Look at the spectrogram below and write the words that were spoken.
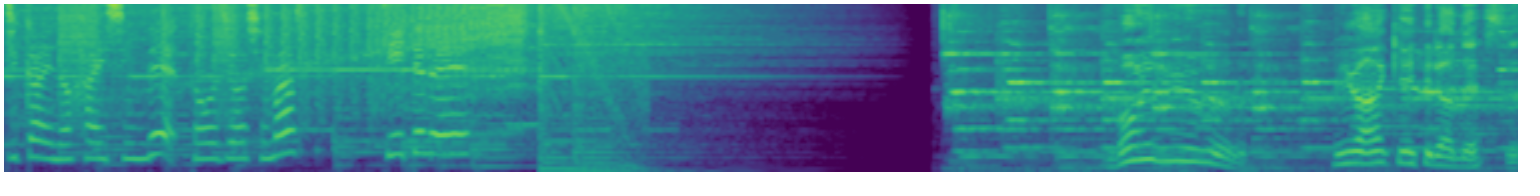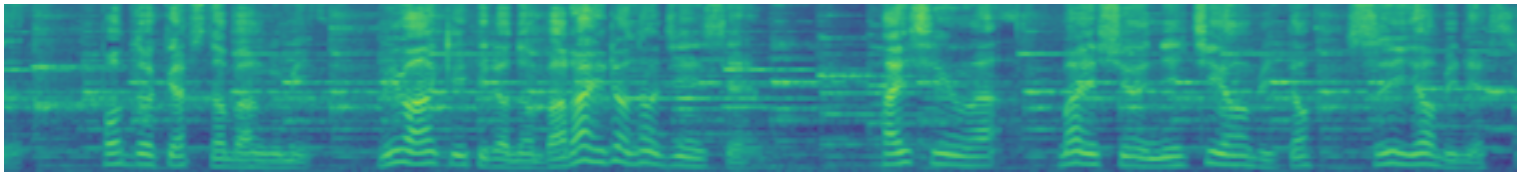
次回の配信で登場します。聞いてね。ボンジュール三輪明宏です。ポッドキャスト番組三輪明宏のバラ色の人生。配信は毎週日曜日と水曜日です。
